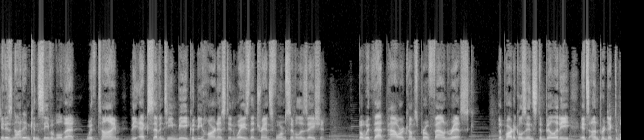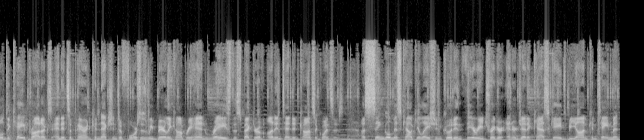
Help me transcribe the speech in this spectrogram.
It is not inconceivable that, with time, the X-17B could be harnessed in ways that transform civilization. But with that power comes profound risk. The particle's instability, its unpredictable decay products, and its apparent connection to forces we barely comprehend raise the specter of unintended consequences. A single miscalculation could, in theory, trigger energetic cascades beyond containment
